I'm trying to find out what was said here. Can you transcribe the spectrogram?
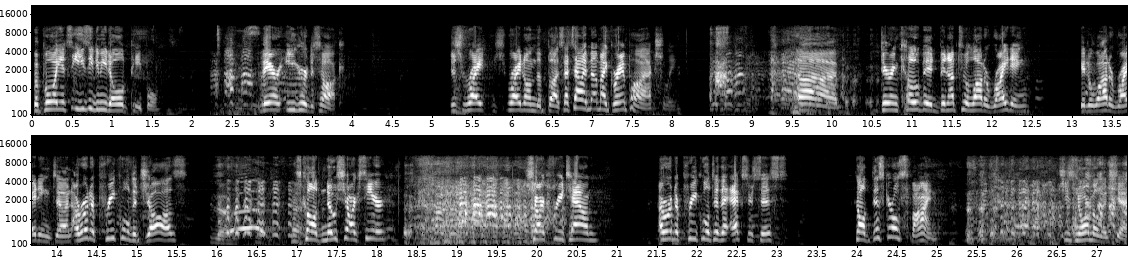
But boy, it's easy to meet old people. They are eager to talk. Just right, just right on the bus. That's how I met my grandpa, actually. Uh, during COVID, been up to a lot of writing. Get a lot of writing done. I wrote a prequel to Jaws. It's called No Sharks Here. Shark Free Town. I wrote a prequel to The Exorcist. Called This Girl's Fine. She's normal and shit.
